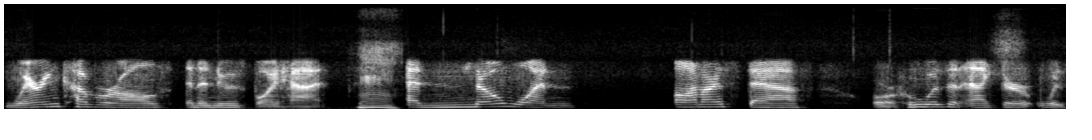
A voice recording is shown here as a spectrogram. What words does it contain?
wearing coveralls and a newsboy hat. Mm. And no one on our staff or who was an actor was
